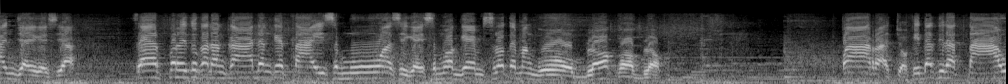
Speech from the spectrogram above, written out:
anjay guys ya. Server itu kadang-kadang kayak tai semua sih guys. Semua game slot emang goblok, goblok. Parah cok, kita tidak tahu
